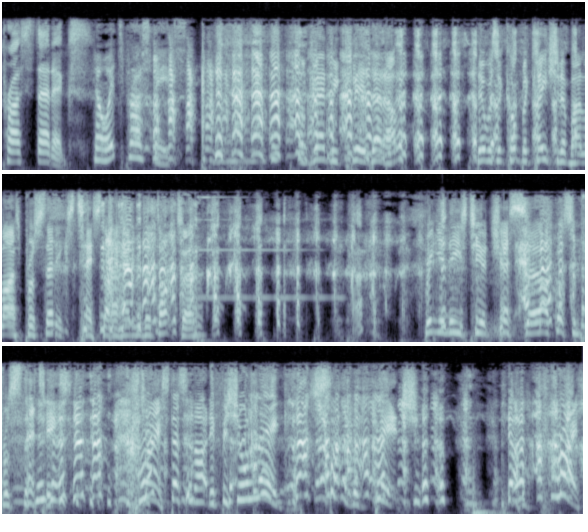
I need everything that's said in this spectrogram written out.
prosthetics? No, it's prostates. I'm glad we cleared that up. There was a complication at my last prosthetics test I had with the doctor. Bringing these to your chest, sir. I've got some prosthetics. Christ, that's an artificial leg. Son of a bitch. Yeah, Christ.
